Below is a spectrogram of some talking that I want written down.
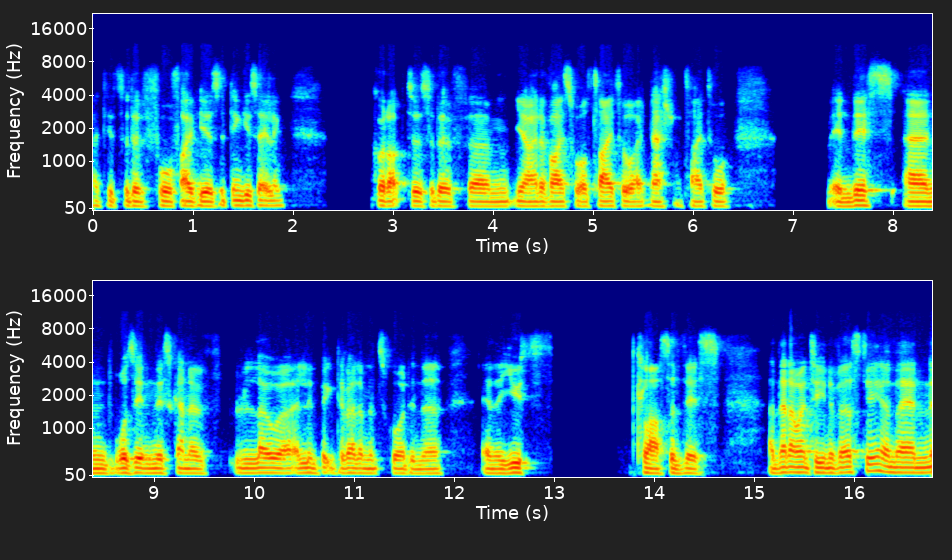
I did sort of four or five years of dinghy sailing. Got up to sort of um, you know, I had a vice world title, I had national title in this, and was in this kind of lower Olympic development squad in the in the youth class of this and then I went to university, and then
